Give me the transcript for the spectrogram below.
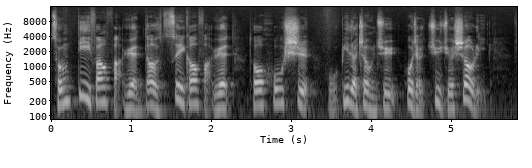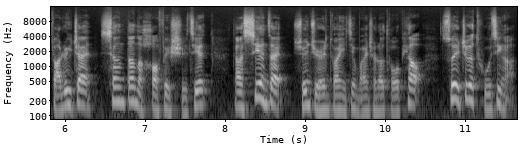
从地方法院到最高法院都忽视舞弊的证据，或者拒绝受理。法律战相当的耗费时间。那现在选举人团已经完成了投票，所以这个途径啊，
